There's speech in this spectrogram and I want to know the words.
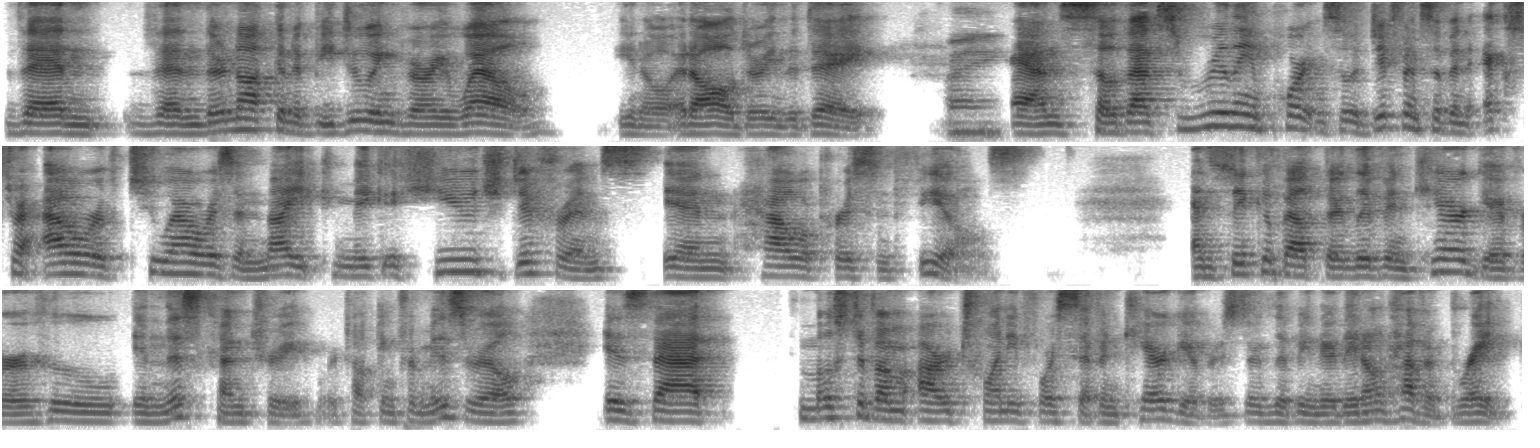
then then they're not going to be doing very well, you know, at all during the day. Right. And so that's really important. So a difference of an extra hour of two hours a night can make a huge difference in how a person feels. And think about their live-in caregiver, who in this country, we're talking from Israel, is that most of them are 24-7 caregivers. They're living there, they don't have a break.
